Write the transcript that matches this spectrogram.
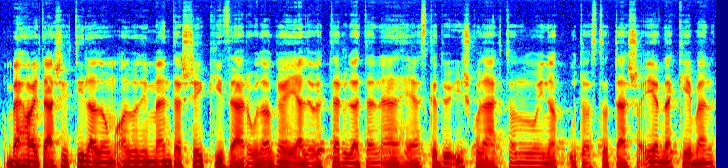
A behajtási tilalom aluli mentesség kizárólag a jelölt területen elhelyezkedő iskolák tanulóinak utaztatása érdekében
